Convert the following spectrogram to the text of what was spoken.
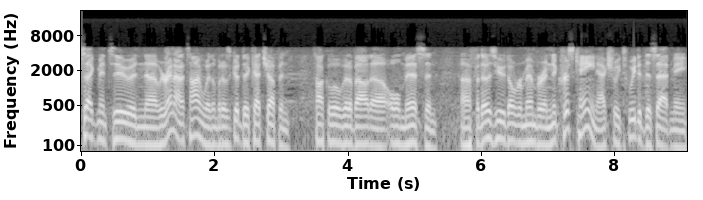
segment too, and uh, we ran out of time with him, but it was good to catch up and talk a little bit about uh, Ole Miss. And uh, for those of you who don't remember, and Chris Kane actually tweeted this at me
